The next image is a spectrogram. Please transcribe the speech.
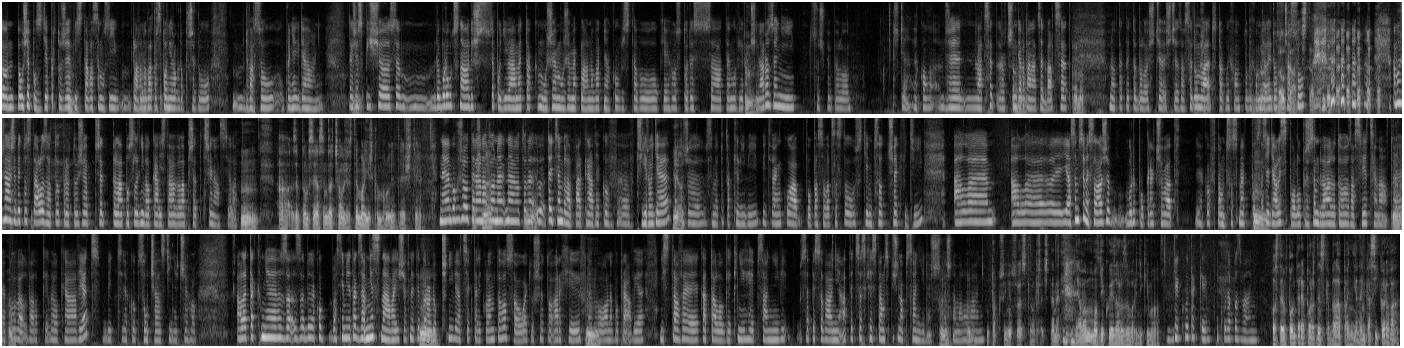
to, to už je pozdě, protože hmm. výstava se musí plánovat no, aspoň rok dopředu. Dva jsou úplně ideální. Takže hmm. spíš eh, se do budoucna, když se podíváme, tak může, můžeme plánovat nějakou výstavu k jeho 110. výročí hmm. narození, což by bylo ještě jako, že 20, roční ano. 1920, ano. no tak by to bylo ještě, ještě za sedm let, tak bychom, to bychom měli dost času. a možná, že by to stálo za to, protože před, byla poslední velká výstava byla před 13 lety. Hmm. A zeptám se, já jsem začal, že jste malířka, malujete ještě? Ne, bohužel teda na to ne, ne, na to ne, hmm. teď jsem byla párkrát jako v, v přírodě, protože se mi to taky líbí být venku a popasovat se s, tou, s tím, co člověk vidí, ale, ale já jsem si myslela, že budu pokračovat jako v tom, co jsme v podstatě hmm. dělali spolu, protože jsem byla do toho zasvěcená. To ano, je jako vel, velký, velká věc, být jako součástí něčeho. Ale tak mě, za, za, jako vlastně mě tak zaměstnávají všechny ty hmm. produkční věci, které kolem toho jsou, ať už je to archiv, hmm. nebo, nebo právě výstavy, katalogy, knihy, psaní, sepisování a teď se schystám spíš na psaní, než, ano, než na malování. Ano. Tak si něco hezkého přečteme. Já vám moc děkuji za rozhovor, díky moc. Děkuji taky, děkuji za pozvání. Hostem v Ponte Report dneska byla paní Lenka Síkorová.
